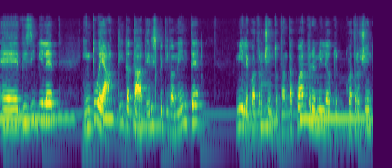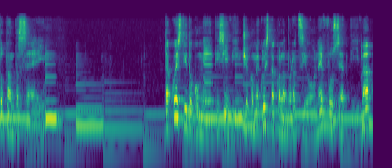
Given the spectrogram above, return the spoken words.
è visibile in due atti datati rispettivamente 1484 e 1486 da questi documenti si evince come questa collaborazione fosse attiva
